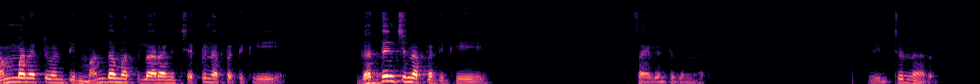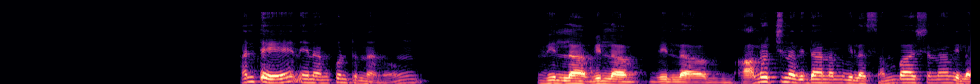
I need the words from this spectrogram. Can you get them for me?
నమ్మనటువంటి మందమతులారని చెప్పినప్పటికీ గద్దించినప్పటికీ సైలెంట్గా ఉన్నారు. వింటున్నారు. అంటే నేను అనుకుంటున్నాను వీళ్ళ వీళ్ళ వీళ్ళ ఆలోచన విధానం వీళ్ళ సంభాషణ వీళ్ళ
